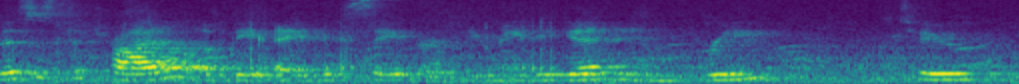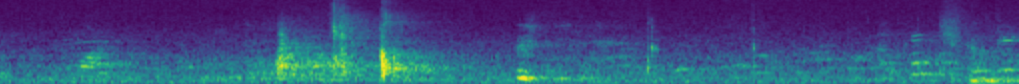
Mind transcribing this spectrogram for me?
This is the trial of the egg saver. You may begin in three, two, one. Okay, okay.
